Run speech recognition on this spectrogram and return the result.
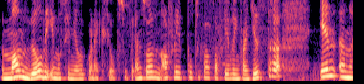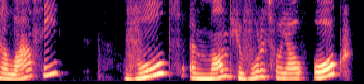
Een man wil die emotionele connectie opzoeken. En zoals een podcastaflevering van gisteren, in een relatie voelt een man gevoelens voor jou ook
